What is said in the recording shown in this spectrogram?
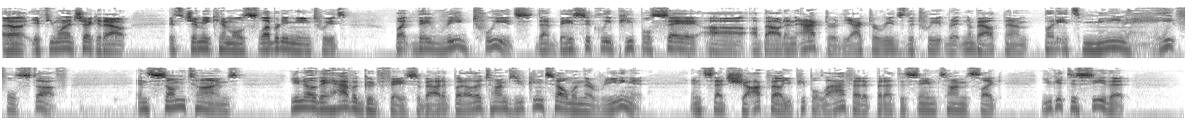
uh, if you want to check it out, it's Jimmy Kimmel's celebrity mean tweets. But they read tweets that basically people say uh, about an actor. The actor reads the tweet written about them, but it's mean, hateful stuff. And sometimes, you know, they have a good face about it, but other times you can tell when they're reading it. And it's that shock value. People laugh at it, but at the same time, it's like you get to see that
